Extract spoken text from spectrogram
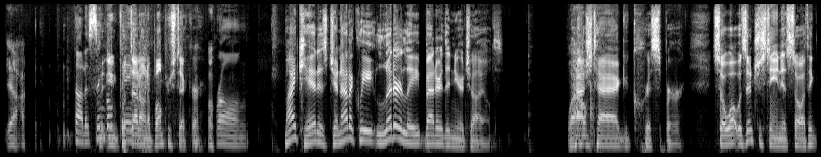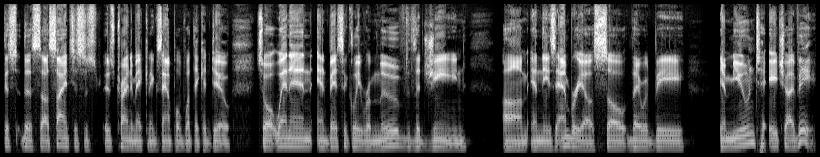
Yeah. Not a single you can put thing that on a bumper sticker. wrong. My kid is genetically, literally better than your child. Wow. Hashtag CRISPR. So what was interesting is, so I think this this uh, scientist is is trying to make an example of what they could do. So it went in and basically removed the gene um, in these embryos, so they would be immune to HIV. Okay.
